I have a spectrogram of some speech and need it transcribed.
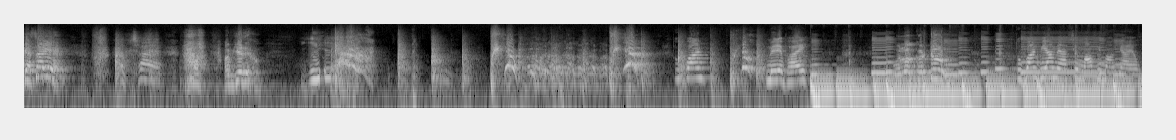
कैसा है ये? अच्छा है। हाँ अब ये देखो। तूफ़ान मेरे भाई। बोलो गुड्डू तूफ़ान भैया मैं आपसे माफ़ी मांगने आया हूँ।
